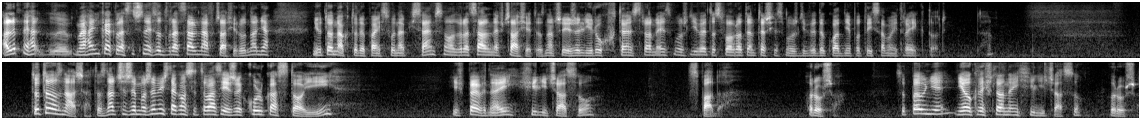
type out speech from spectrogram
ale mechanika klasyczna jest odwracalna w czasie. Równania Newtona, które Państwu napisałem, są odwracalne w czasie. To znaczy, jeżeli ruch w tę stronę jest możliwy, to z powrotem też jest możliwy dokładnie po tej samej trajektorii. Co to oznacza? To znaczy, że możemy mieć taką sytuację, że kulka stoi i w pewnej chwili czasu spada, rusza. Zupełnie nieokreślonej chwili czasu rusza.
